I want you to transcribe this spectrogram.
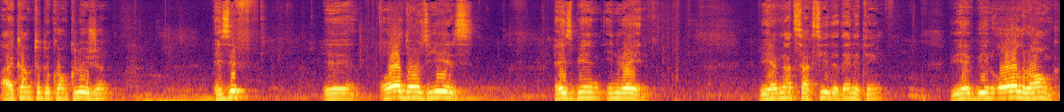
I come to the conclusion as if uh, all those years has been in vain. We have not succeeded anything. We have been all wrong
